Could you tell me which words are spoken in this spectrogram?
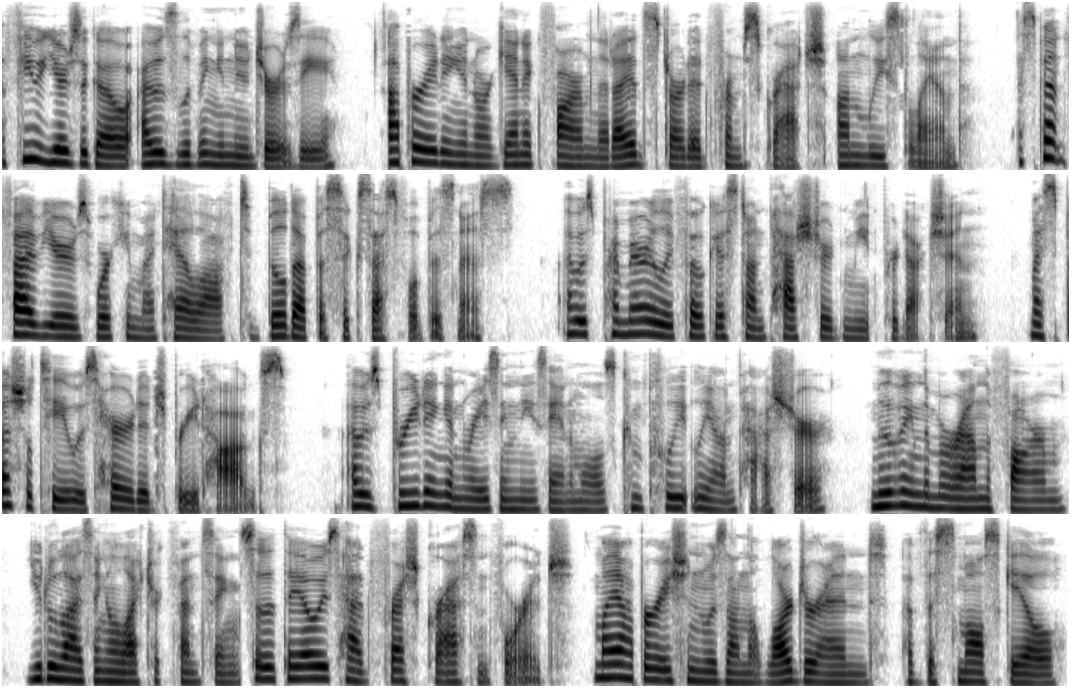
A few years ago, I was living in New Jersey, operating an organic farm that I had started from scratch on leased land. I spent five years working my tail off to build up a successful business. I was primarily focused on pastured meat production. My specialty was heritage breed hogs. I was breeding and raising these animals completely on pasture, moving them around the farm, utilizing electric fencing so that they always had fresh grass and forage. My operation was on the larger end of the small scale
